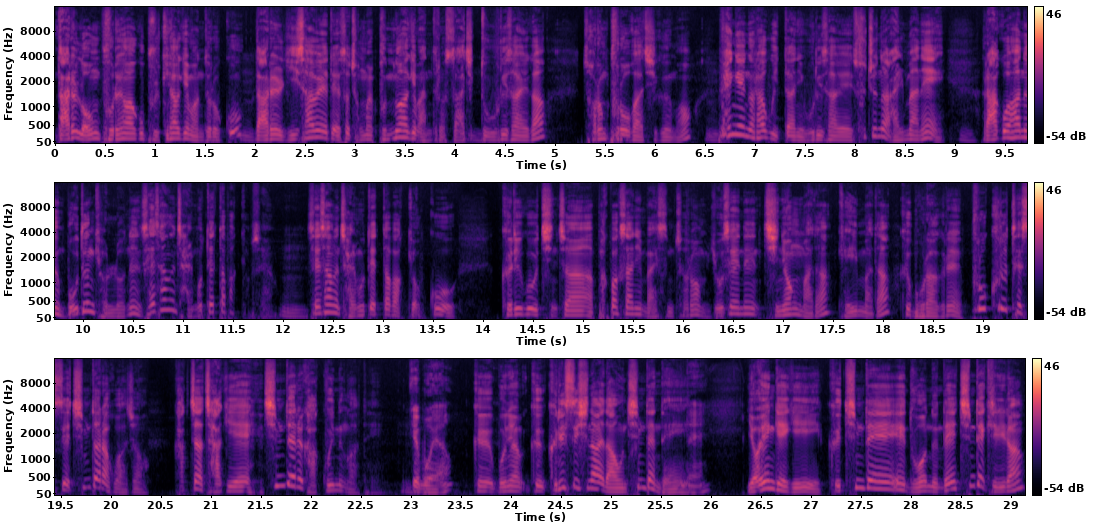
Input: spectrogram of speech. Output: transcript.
나를 너무 불행하고 불쾌하게 만들었고 음. 나를 이 사회에 대해서 정말 분노하게 만들었어 아직도 우리 사회가 저런 프로가 지금 어 음. 횡행을 하고 있다니 우리 사회의 수준을 알만해 음. 라고 하는 모든 결론은 세상은 잘못됐다밖에 없어요 음. 세상은 잘못됐다밖에 없고 그리고 진짜 박 박사님 말씀처럼 요새는 진영마다 개인마다 그 뭐라 그래 프로크루테스의 침대라고 하죠 각자 자기의 침대를 갖고 있는 것 같아 이게 뭐야? 그 뭐냐 그 그리스 신화에 나온 침대인데 네. 여행객이 그 침대에 누웠는데 침대 길이랑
